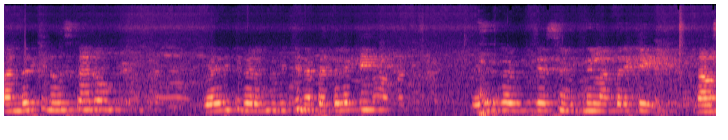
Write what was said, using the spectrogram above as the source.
అందరికీ నమస్కారం. వేదిక నిర్వహించిన పెద్దలకి ఎదురుగా విచ్చేసిన విఘ్నులందరికీ నమస్కారం.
